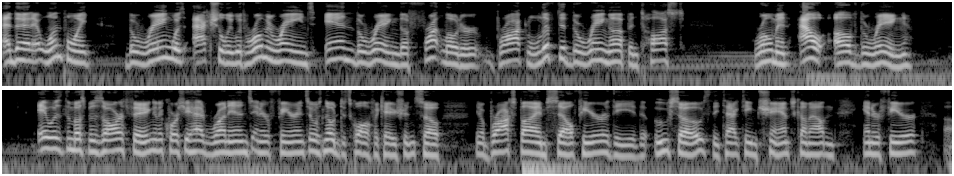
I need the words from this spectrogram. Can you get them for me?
And then at one point, the ring was actually with Roman Reigns in the ring, the front loader. Brock lifted the ring up and tossed Roman out of the ring. It was the most bizarre thing. And of course, you had run ins, interference. There was no disqualification. So, you know, Brock's by himself here. The, the Usos, the tag team champs, come out and interfere. Uh,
